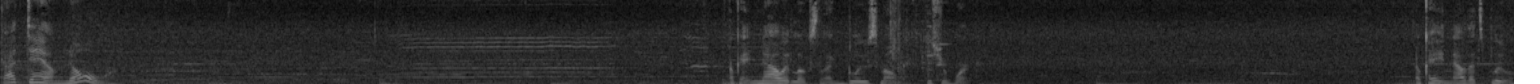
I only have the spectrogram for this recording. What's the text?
God damn, no! Okay, now it looks like blue smoke. This should work. Okay, now that's blue.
